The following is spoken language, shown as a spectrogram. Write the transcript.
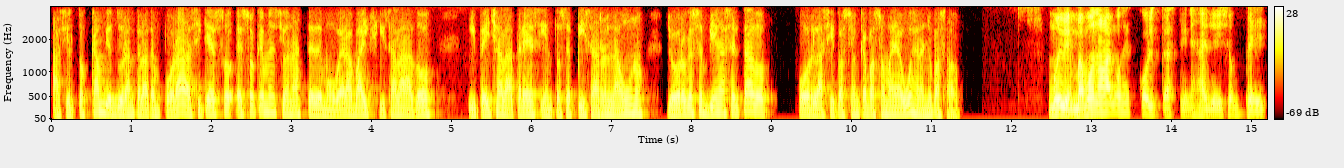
a ciertos cambios durante la temporada. Así que eso, eso que mencionaste de mover a Bikes quizá a la 2 y Page a la 3 y entonces Pizarro en la 1, yo creo que eso es bien acertado por la situación que pasó Mayagüez el año pasado. Muy bien, vámonos a los escoltas. Tienes a Jason Page,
